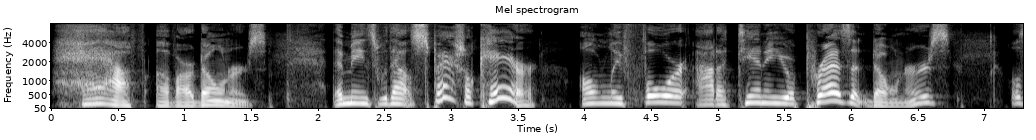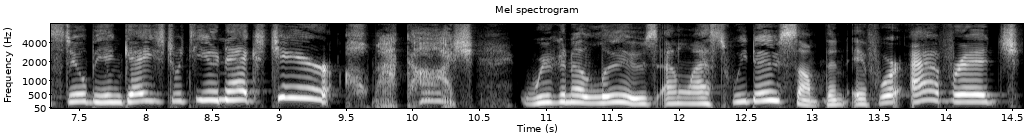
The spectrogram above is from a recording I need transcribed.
half of our donors. That means without special care, only four out of 10 of your present donors will still be engaged with you next year. Oh my gosh, we're going to lose unless we do something. If we're average,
